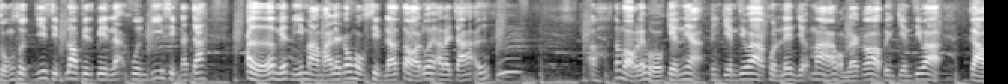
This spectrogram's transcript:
สูงสุด 20 รอบ free spin และคูณ 20 นะจ๊ะ เออเม็ดนี้มาไม้แล้วก็ 60 แล้วต่อด้วยอะไรจ๊ะเอออะ ต้องบอกเลยผมว่าเกมเนี่ยเป็นเกมที่ว่าคนเล่นเยอะมากครับผมแล้วก็เป็นเกมที่ว่าเก่า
